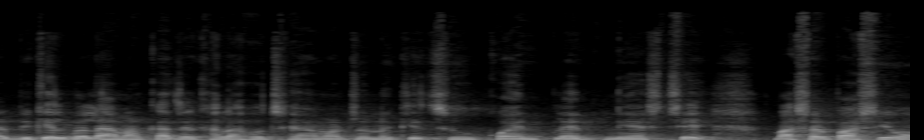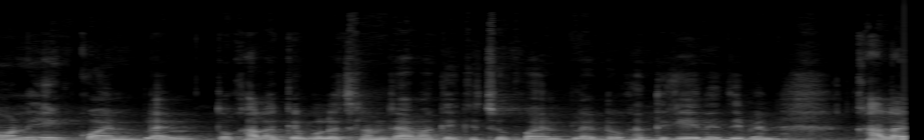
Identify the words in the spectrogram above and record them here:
আর বিকেলবেলা আমার কাজের খালা হচ্ছে আমার জন্য কিছু কয়েন প্ল্যান্ট নিয়ে আসছে। বাসার পাশেই অনেক কয়েন প্ল্যান্ট তো খালাকে বলেছিলাম যে, আমাকে কিছু কয়েন প্ল্যান্ট ওখান থেকে এনে দিবেন। খালা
